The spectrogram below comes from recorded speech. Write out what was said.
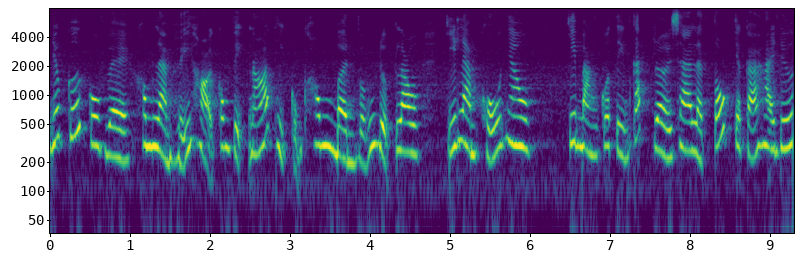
Nếu cưới cô về không làm hủy hoại công việc nó Thì cũng không bền vững được lâu Chỉ làm khổ nhau. Chỉ bằng cô tìm cách rời xa là tốt cho cả hai đứa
